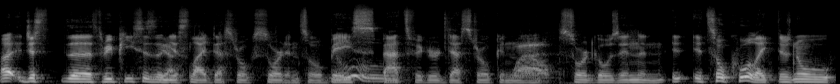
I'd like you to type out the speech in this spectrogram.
Uh, just the three pieces, and Yeah. you slide Deathstroke's sword in. So base, Ooh. Bats figure, Deathstroke, and Wow. the sword goes in, and it, it's so cool. Like there's no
